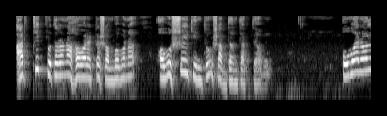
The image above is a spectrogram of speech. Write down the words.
আর্থিক প্রতারণা হওয়ার একটা সম্ভাবনা অবশ্যই কিন্তু সাবধান থাকতে হবে। ওভারঅল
